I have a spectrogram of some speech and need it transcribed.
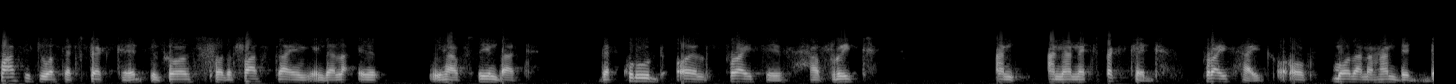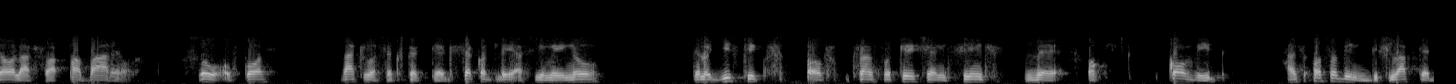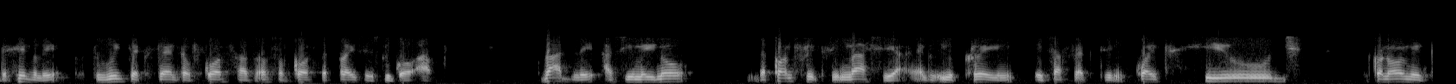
first it was expected because for the first time in the uh, we have seen that the crude oil prices have reached an, an unexpected price hike of more than $100 per barrel. So, of course, that was expected. Secondly, as you may know, the logistics of transportation since the COVID has also been disrupted heavily, to which extent, of course, has also caused the prices to go up. Thirdly, as you may know, the conflicts in Russia and Ukraine is affecting quite huge economic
